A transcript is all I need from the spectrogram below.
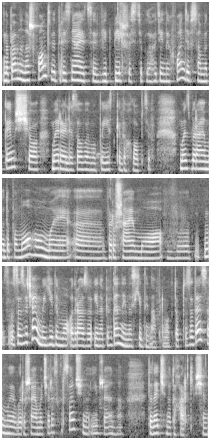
напевно, наш фонд відрізняється від більшості благодійних фондів саме тим, що ми реалізовуємо поїздки до хлопців. Ми збираємо допомогу, ми е, вирушаємо в зазвичай ми їдемо одразу і на південний, і на східний напрямок. Тобто з Одеси ми вирушаємо через Херсонщину і вже на Донеччину та Харківщину.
